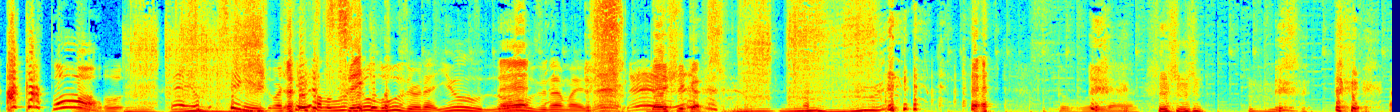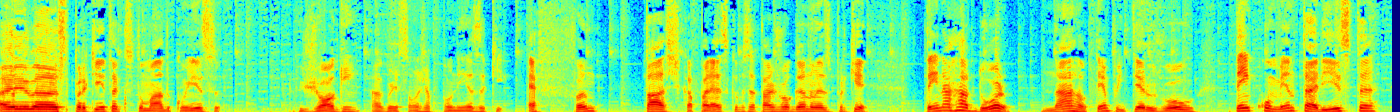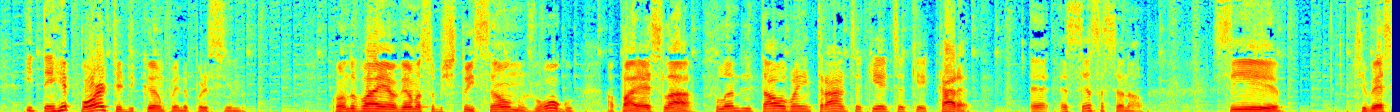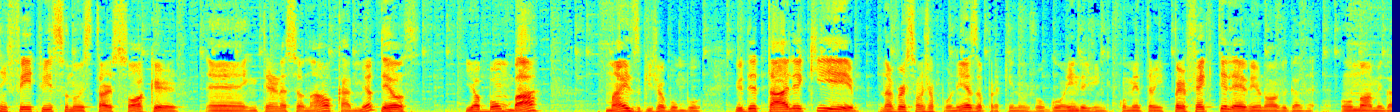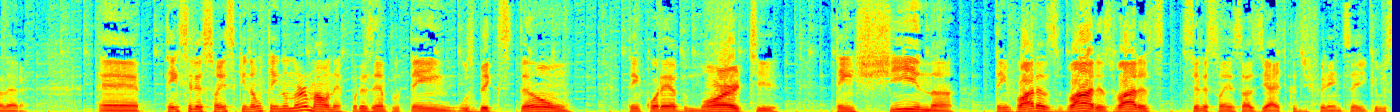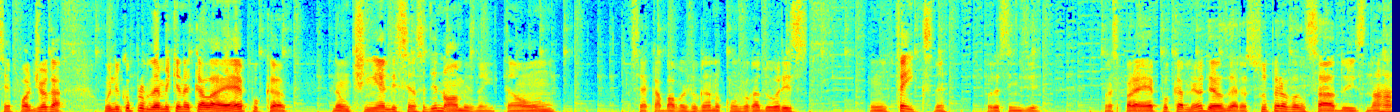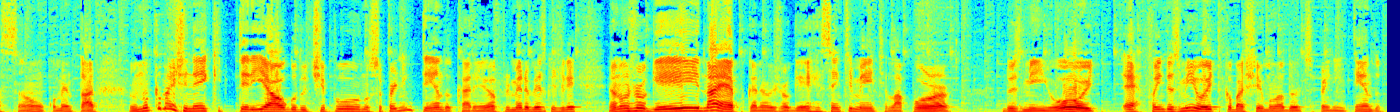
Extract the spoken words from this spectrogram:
Acabou! É, eu que seria isso? Eu acho que ele falou you loser, né? You é. lose, é. né? Mas. daí fica. Muito ruim, velho. Aí, mas pra quem tá acostumado com isso, joguem a versão japonesa que é fantástica fantástica. Parece que você tá jogando mesmo, porque tem narrador, narra o tempo inteiro o jogo, tem comentarista e tem repórter de campo ainda por cima. Quando vai haver uma substituição no jogo, aparece lá, fulano de tal vai entrar, não sei o que, não sei o que. Cara, é, é sensacional. Se tivessem feito isso no Star Soccer é, internacional, cara, meu Deus, ia bombar mais do que já bombou. E o detalhe é que na versão japonesa, para quem não jogou ainda, a gente comenta também Perfect Eleven o nome, galera. O nome, galera. É, tem seleções que não tem no normal, né? Por exemplo, tem Uzbequistão, tem Coreia do Norte, tem China, tem várias, várias, várias seleções asiáticas diferentes aí que você pode jogar. O único problema é que naquela época não tinha licença de nomes, né? Então você acabava jogando com jogadores com fakes, né? Por assim dizer. Mas pra época, meu Deus, era super avançado isso. Narração, comentário. Eu nunca imaginei que teria algo do tipo no Super Nintendo, cara. É a primeira vez que eu joguei. Eu não joguei na época, né? Eu joguei recentemente, lá por 2008. É, foi em 2008 que eu baixei o emulador do Super Nintendo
